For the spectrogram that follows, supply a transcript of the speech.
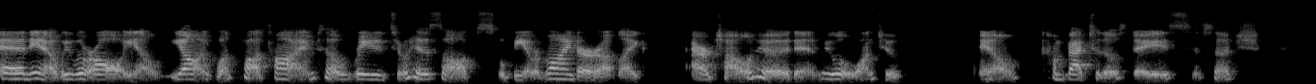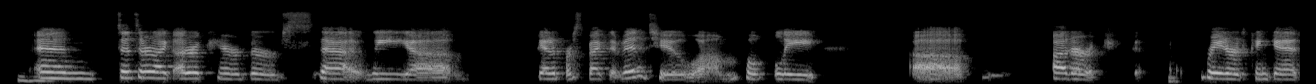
And you know, we were all you know young once upon a time, so reading through his thoughts will be a reminder of like our childhood, and we will want to, you know, come back to those days and such. Mm-hmm. And since there are like other characters that we um, get a perspective into, um, hopefully uh, other readers can get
